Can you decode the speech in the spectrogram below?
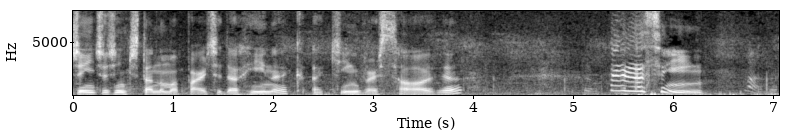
Gente, a gente tá numa parte da Rinek, aqui em Varsóvia. É assim... Nada.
